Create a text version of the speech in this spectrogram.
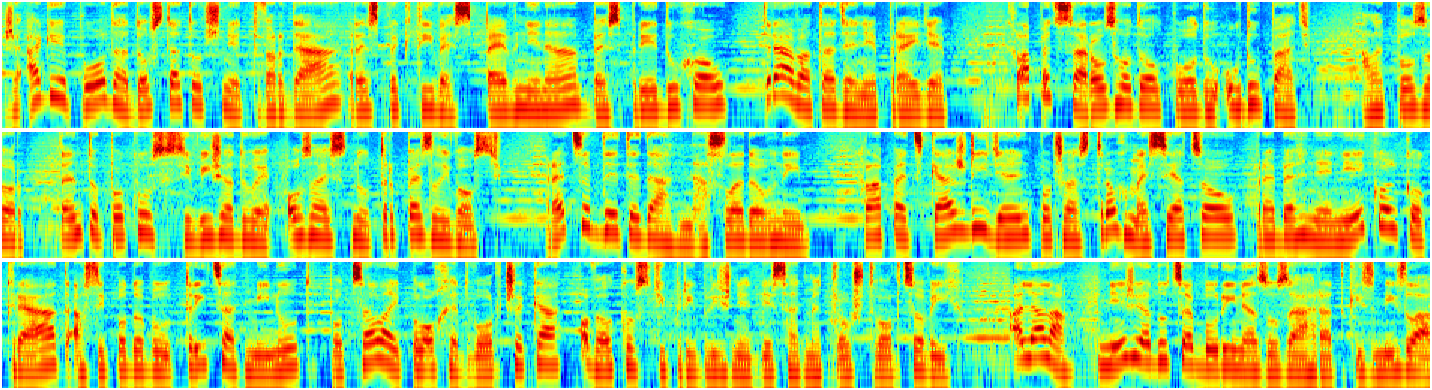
že ak je pôda dostatočne tvrdá, respektíve spevnená, bez prieduchov, tráva tade neprejde. Chlapec sa rozhodol pôdu udupať, ale pozor, tento pokus si vyžaduje ozajstnú trpezlivosť. Recept je teda nasledovný. Chlapec každý deň počas troch mesiacov prebehne niekoľkokrát asi po dobu 30 minút po celej ploche dvorčeka o veľkosti približne 10 m štvorcových. A ľala, nežiaduca burina zo záhradky zmizla.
